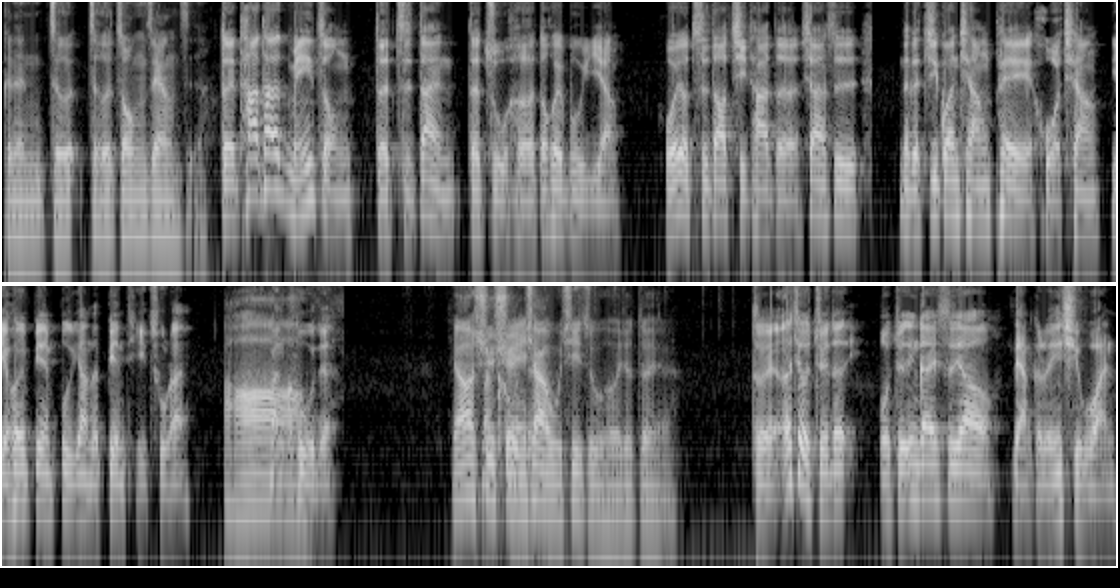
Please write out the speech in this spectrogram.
可能折折中这样子。对，它它每一种的子弹的组合都会不一样。我有吃到其他的，像是那个机关枪配火枪也会变不一样的变体出来哦，蛮酷的。然后去选一下武器组合就对了。对，而且我觉得，我觉得应该是要两个人一起玩，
